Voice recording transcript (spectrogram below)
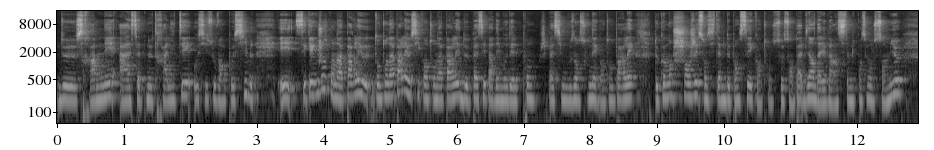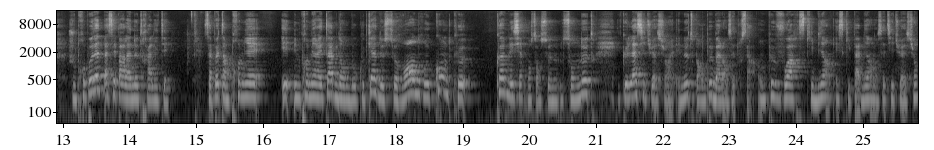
de se ramener à cette neutralité aussi souvent que possible. Et c'est quelque chose a parlé, dont on a parlé aussi quand on a parlé de passer par des modèles ponts. Je sais pas si vous vous en souvenez, quand on parlait de comment changer son système de pensée quand on se sent pas bien, d'aller vers un système de pensée où on se sent mieux. Je vous proposais de passer par la neutralité. Ça peut être un premier et une première étape dans beaucoup de cas de se rendre compte que comme les circonstances sont neutres et que la situation est neutre, bah, on peut balancer tout ça. On peut voir ce qui est bien et ce qui est pas bien dans cette situation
